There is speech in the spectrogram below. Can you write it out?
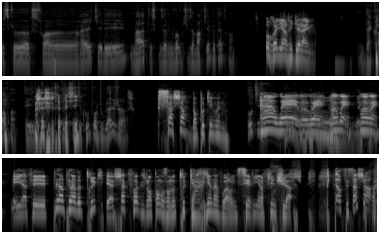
Est-ce que, euh, que ce soit euh, Ray, Kelly, Matt, est-ce que vous avez une voix qui vous a marqué peut-être? Aurélien Rigelheim. D'accord. Et il très et- précis. Et, du coup, pour le doublage? Sacha dans Pokémon. Ah ouais, Ah ouais, ouais. ouais, ouais, Ouais, ouais, ouais, ouais. ouais. Et il a fait plein plein d'autres trucs. Et à chaque fois que je l'entends dans un autre truc qui a rien à voir, une série, un film, je suis là. Putain, c'est Sacha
